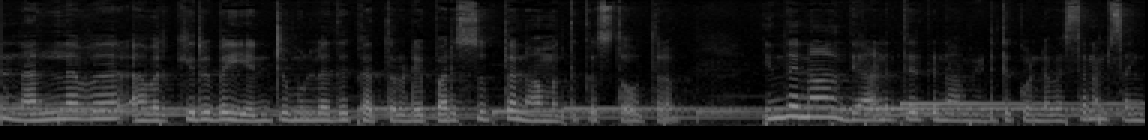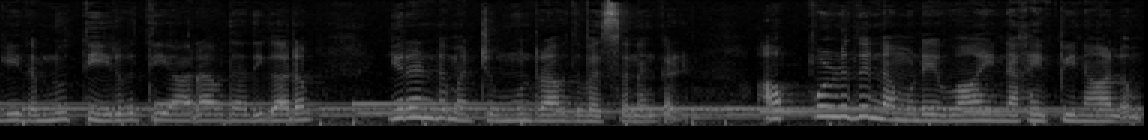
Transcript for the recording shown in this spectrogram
நல்லவர் அவர் கிருபை என்றும் உள்ளது. கத்தருடைய பரிசுத்த நாமத்துக்கு ஸ்தோத்திரம். இந்த நாள் தியானத்திற்கு நாம் எடுத்துக்கொண்ட வசனம் சங்கீதம் நூத்தி இருபத்தி ஆறாவது அதிகாரம் இரண்டு மற்றும் மூன்றாவது வசனங்கள். அப்பொழுது நம்முடைய வாய் நகைப்பினாலும்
